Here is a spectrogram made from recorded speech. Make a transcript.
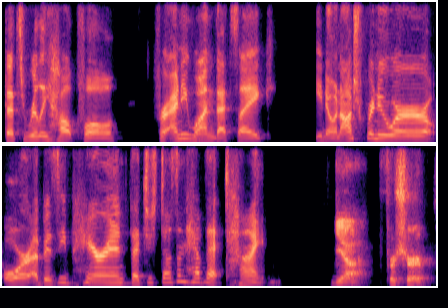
that's really helpful for anyone that's like, you know, an entrepreneur or a busy parent that just doesn't have that time. Yeah, for sure.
